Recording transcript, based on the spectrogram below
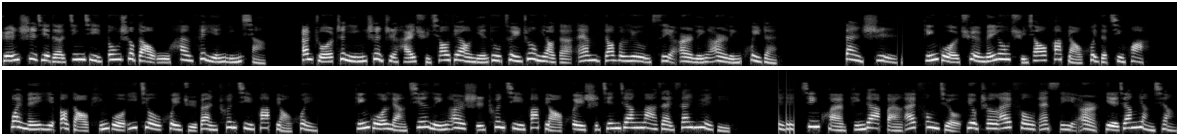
全世界的经济都受到武汉肺炎影响。安卓阵营甚至还取消掉年度最重要的 MWC 二零二零会展，但是苹果却没有取消发表会的计划。外媒也报道，苹果依旧会举办春季发表会。苹果两千零二十春季发表会时间将落在三月底。新款平价版 iPhone 九，又称 iPhone SE 二，也将亮相。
